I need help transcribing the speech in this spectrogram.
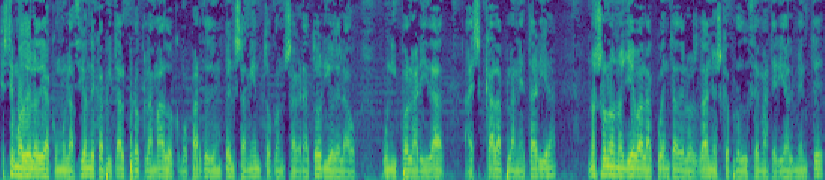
Este modelo de acumulación de capital proclamado como parte de un pensamiento consagratorio de la unipolaridad a escala planetaria no solo no lleva la cuenta de los daños que produce materialmente,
